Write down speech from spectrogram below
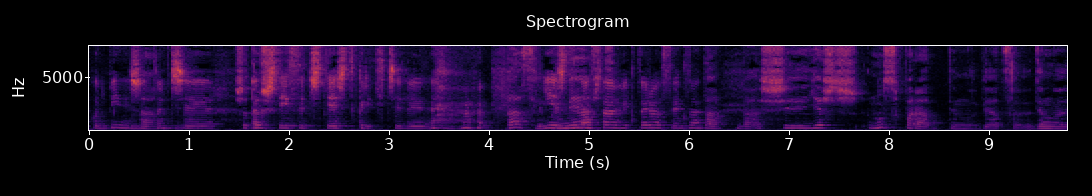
făcut bine și Da, atunci, da. Și dacă atunci, știi să citești criticile, da, să le ești din primești. asta victorios, exact. Da, da. Și ești nu supărat din viața, din uh,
